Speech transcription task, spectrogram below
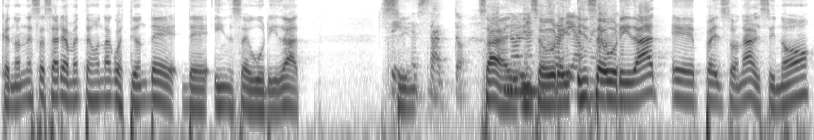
que no necesariamente es una cuestión de, de inseguridad. Sí, exacto. O sea, No inseguri- necesariamente. inseguridad eh, personal, sino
